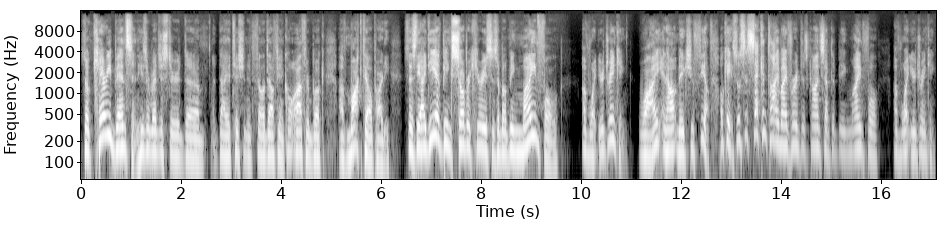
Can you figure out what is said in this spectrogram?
So Carrie Benson, he's a registered uh, dietitian in Philadelphia and co-author book of Mocktail Party, says the idea of being sober curious is about being mindful of what you're drinking, why, and how it makes you feel. Okay, so it's the second time I've heard this concept of being mindful of what you're drinking.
